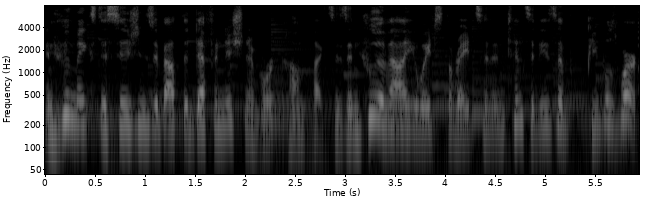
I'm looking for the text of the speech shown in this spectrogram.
And who makes decisions about the definition of work complexes and who evaluates the rates and intensities of people's work?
